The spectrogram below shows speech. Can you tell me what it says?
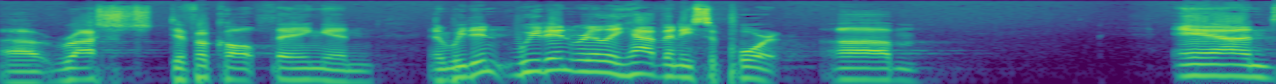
uh, rushed, difficult thing, and and we didn't we didn't really have any support. Um, and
